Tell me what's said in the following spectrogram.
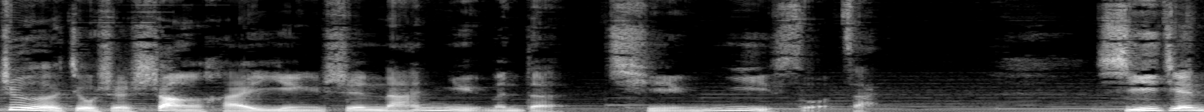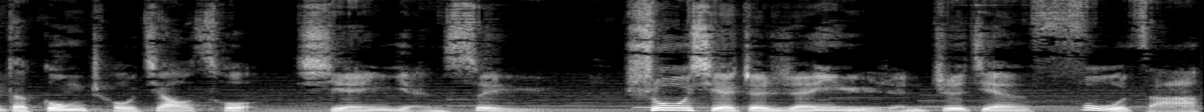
这就是上海饮食男女们的情谊所在。席间的觥筹交错、闲言碎语，书写着人与人之间复杂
